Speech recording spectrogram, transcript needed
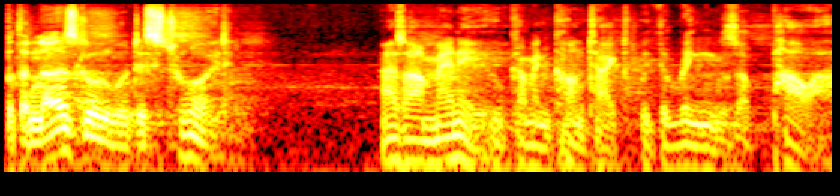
But the Nazgul were destroyed. As are many who come in contact with the Rings of Power.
